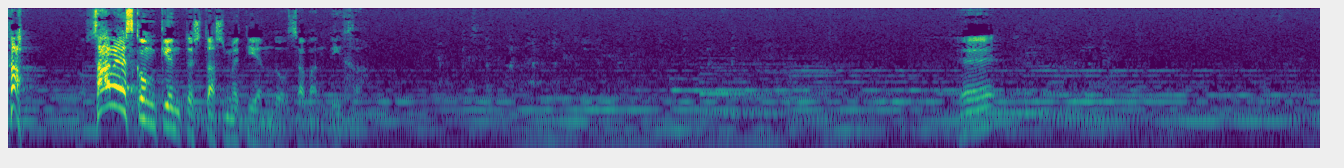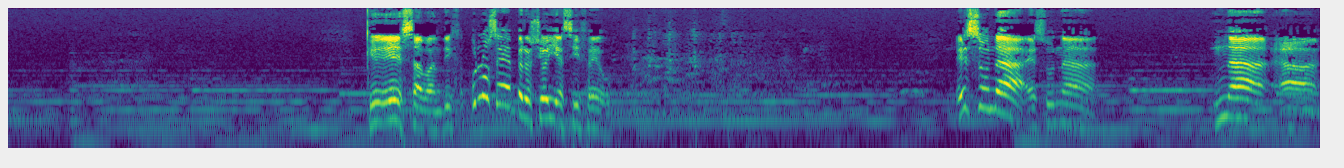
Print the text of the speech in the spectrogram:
¡Ja! No sabes con quién te estás metiendo, sabandija. ¿Qué es sabandija? Pues no sé, pero se oye así feo. Es una, es una, una, ah,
